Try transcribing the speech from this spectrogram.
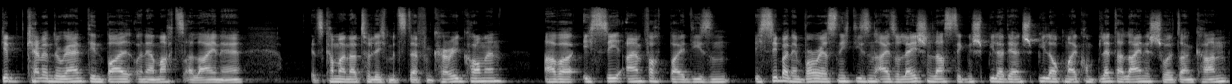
gibt Kevin Durant den Ball und er macht's alleine. Jetzt kann man natürlich mit Stephen Curry kommen, aber ich sehe einfach bei diesen, ich sehe bei den Warriors nicht diesen isolation-lastigen Spieler, der ein Spiel auch mal komplett alleine schultern kann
